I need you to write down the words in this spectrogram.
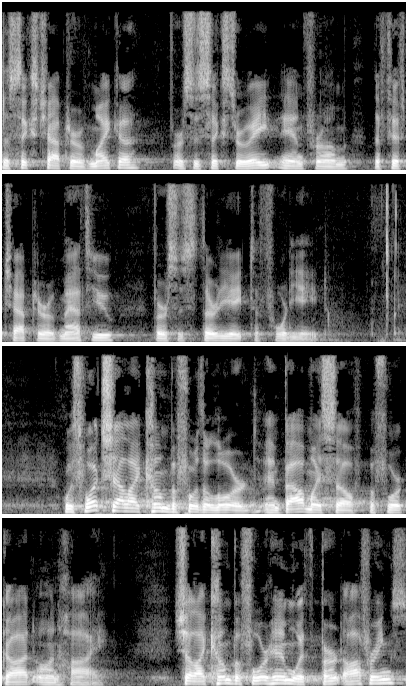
the sixth chapter of Micah, verses 6 through 8, and from the fifth chapter of Matthew, verses 38 to 48. With what shall I come before the Lord and bow myself before God on high? Shall I come before him with burnt offerings,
